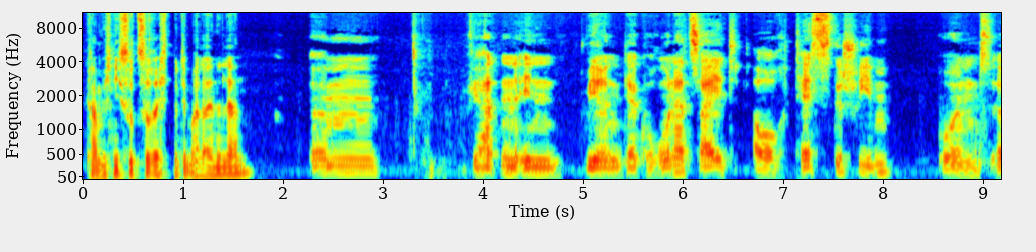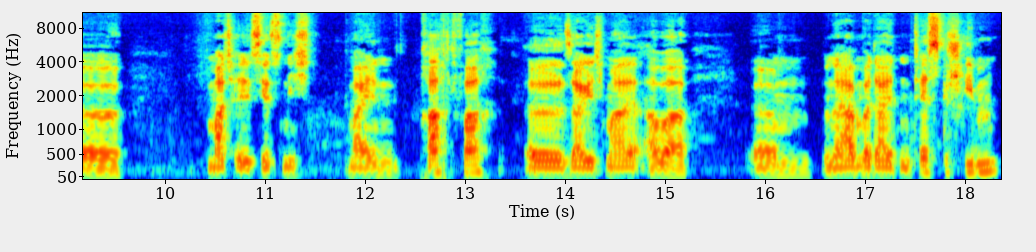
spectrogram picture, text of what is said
kam ich nicht so zurecht mit dem Alleine lernen? Ähm, wir hatten in während der Corona-Zeit auch Tests geschrieben und äh, Mathe ist jetzt nicht mein Prachtfach, äh, sage ich mal, aber ähm, und dann haben wir da halt einen Test geschrieben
